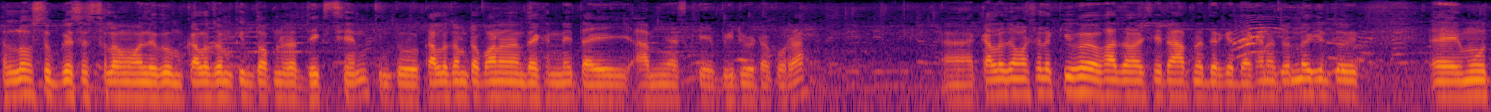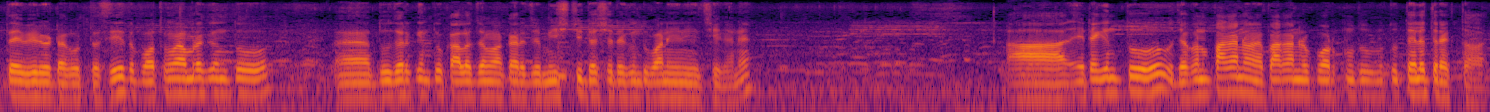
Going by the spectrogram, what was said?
হ্যালো সব গেছে আসসালামু আলাইকুম। কালো জাম কিন্তু আপনারা দেখছেন কিন্তু কালো জামটা বানানো দেখেন নাই তাই আমি আজকে ভিডিওটা করা। আহ, কালো জাম আসলে কীভাবে ভাজা হয় সেটা আপনাদেরকে দেখানোর জন্য কিন্তু এই মুহূর্তে ভিডিওটা করতেছি। তো প্রথমে আমরা কিন্তু দুধের কিন্তু কালো জাম আকারে যে মিষ্টিটা সেটা কিন্তু বানিয়ে নিয়েছি এখানে। আর এটা কিন্তু যখন পাকানো হয় পাকানোর পর কিন্তু তেলেতে রাখতে হয়।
